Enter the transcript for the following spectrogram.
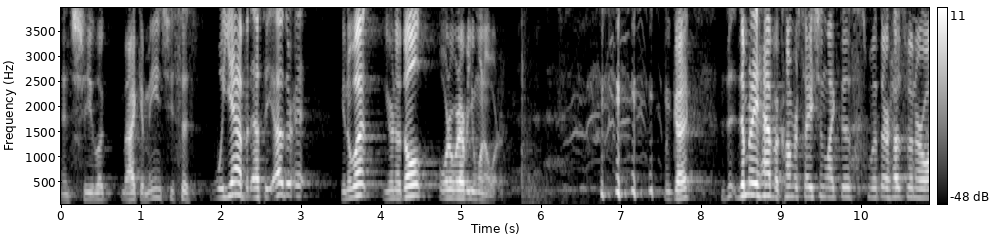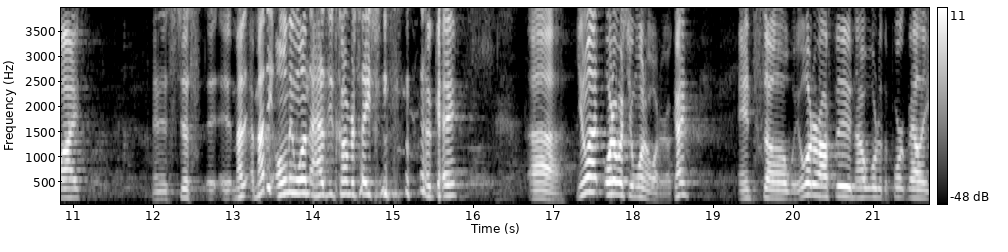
And she looked back at me and she says, Well, yeah, but at the other, it, you know what? You're an adult, order whatever you want to order. okay? Does anybody have a conversation like this with their husband or wife? And it's just, am I, am I the only one that has these conversations? okay. Uh, you know what? Order what you want to order, okay? And so we order our food, and I order the pork belly,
